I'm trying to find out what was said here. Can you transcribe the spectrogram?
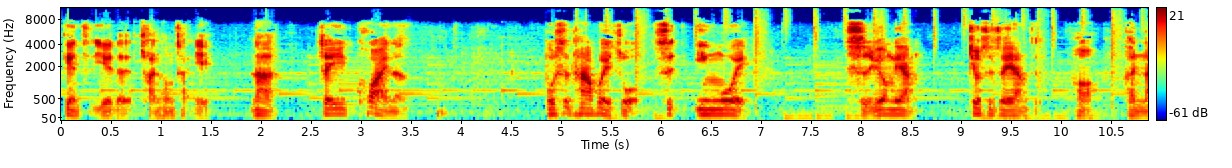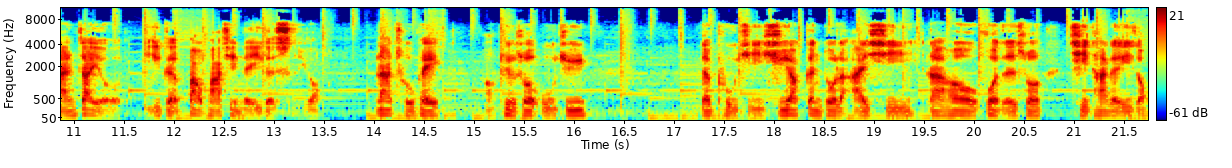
电子业的传统产业。那这一块呢，不是它会做，是因为使用量就是这样子，哈，很难再有一个爆发性的一个使用。那除非，哦，譬如说五 G。的普及需要更多的 IC，然后或者是说其他的一种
